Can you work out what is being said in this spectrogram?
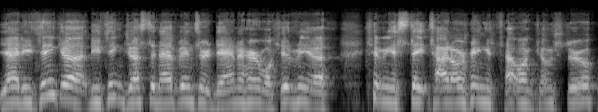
yeah. Do you think uh do you think Justin Evans or Danaher will give me a give me a state title ring if that one comes true?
